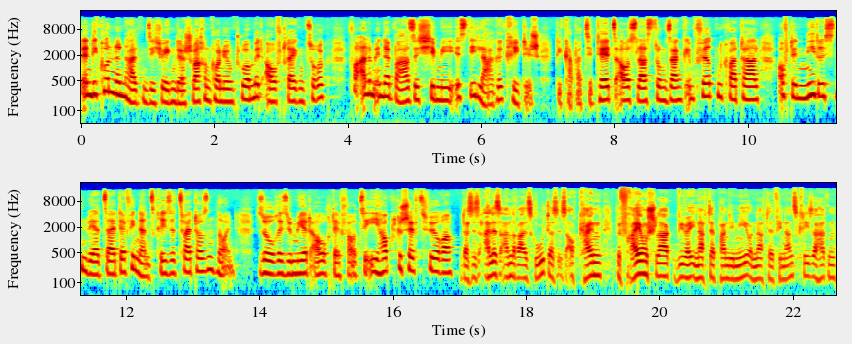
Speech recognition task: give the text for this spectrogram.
Denn die Kunden halten sich wegen der schwachen Konjunktur mit Aufträgen zurück. Vor allem in der Basischemie ist die Lage kritisch. Die Kapazitätsauslastung sank im vierten Quartal auf den niedrigsten Wert seit der Finanzkrise 2009. So resümiert auch der VCI-Hauptgeschäftsführer. Das ist alles andere als gut. Das ist auch kein Befreiungsschlag, wie wir ihn nach der Pandemie und nach der Finanzkrise hatten.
